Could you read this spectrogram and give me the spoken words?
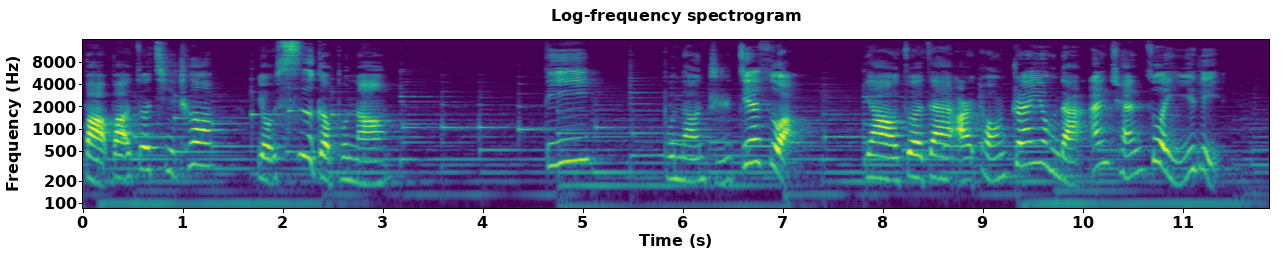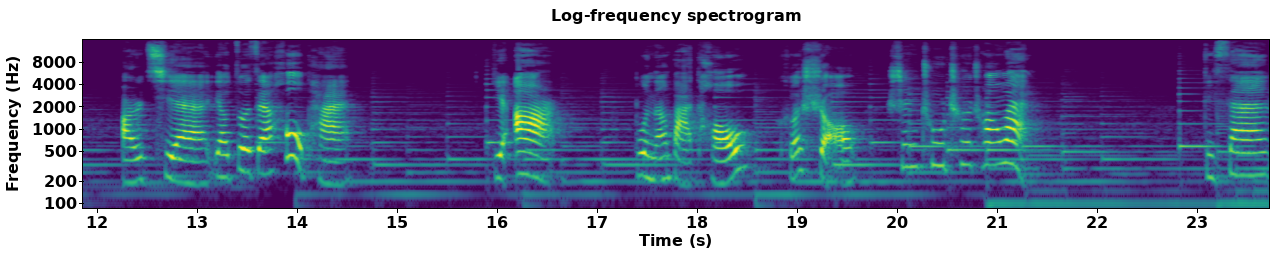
宝宝坐汽车。有四个不能：第一，不能直接坐，要坐在儿童专用的安全座椅里，而且要坐在后排；第二，不能把头和手伸出车窗外；第三，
